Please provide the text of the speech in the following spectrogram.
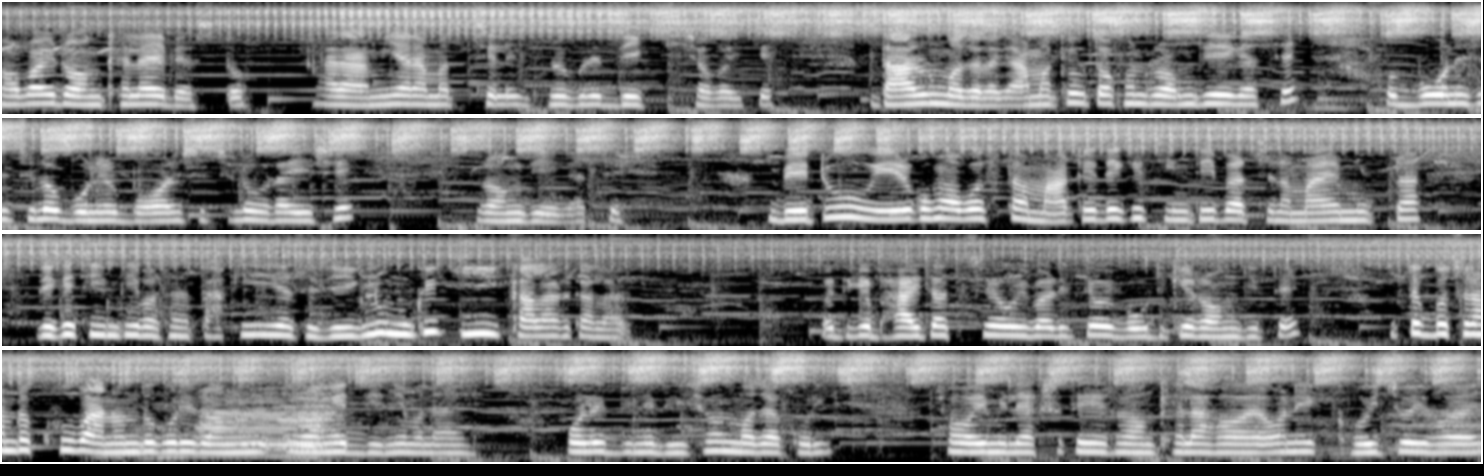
সবাই রং খেলায় ব্যস্ত। আর আমি আর আমার ছেলে ঘুরে ঘুরে দেখছি সবাইকে। দারুণ মজা লাগে। আমাকেও তখন রং দিয়ে গেছে। ও বোন এসেছিল, বোনের বর এসেছিল, ওরা এসে রং দিয়ে গেছে। বেটু, এরকম অবস্থা। মাকে দেখে চিনতেই পারছে না। মায়ের মুখটা দেখে চিনতেই পারছে না। তাকিয়ে আছে যে, এগুলো মুখে কি কালার কালার? ওইদিকে ভাই যাচ্ছে ওই বাড়িতে, ওই বৌদিকে রং দিতে। প্রত্যেক বছর আমরা খুব আনন্দ করি রং, রঙের দিনে। মানে হোলির দিনে ভীষণ মজা করি। সবাই মিলে একসাথে রং খেলা হয়, অনেক হইচই হয়।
